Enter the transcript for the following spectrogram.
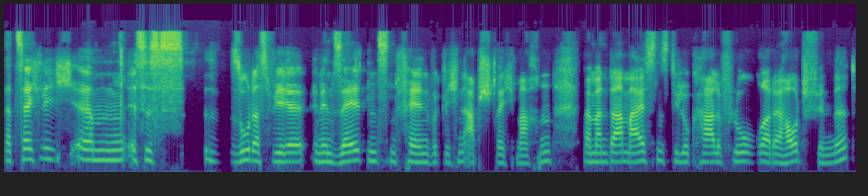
Tatsächlich ähm, ist es so, dass wir in den seltensten Fällen wirklich einen Abstrich machen, weil man da meistens die lokale Flora der Haut findet.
